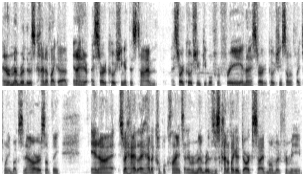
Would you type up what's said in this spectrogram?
and i remember there was kind of like a and i, I started coaching at this time I started coaching people for free, and then I started coaching someone for like twenty bucks an hour or something. And uh, so I had I had a couple clients, and I remember this was kind of like a dark side moment for me,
